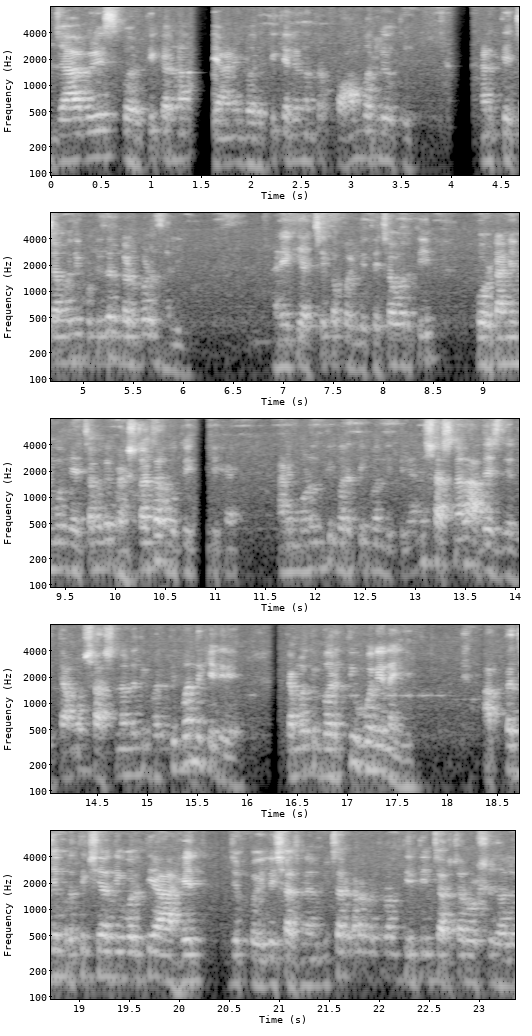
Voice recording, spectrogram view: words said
ज्या वेळेस भरती करणार आणि भरती केल्यानंतर फॉर्म भरले होते आणि त्याच्यामध्ये कुठे जर गडबड झाली आणि एक याचिका पडली त्याच्यावरती कोर्टाने मग याच्यामध्ये भ्रष्टाचार होते की काय? आणि म्हणून ती भरती बंद केली आणि शासनाला आदेश दिले. त्यामुळे शासनाने ती भरती बंद केली आहे. त्यामुळे ती भरती होणे नाही आता जे प्रतीक्षा यादीवरती आहेत जे पहिले शासनाने विचार करा मित्रांनो तीन तीन चार चार वर्ष झालं.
